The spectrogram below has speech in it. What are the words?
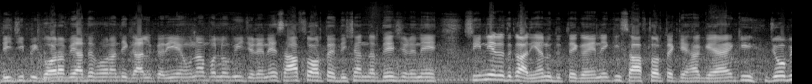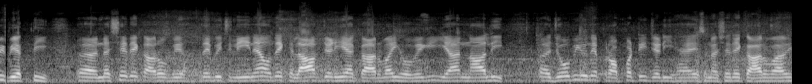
ਡੀਜੀਪੀ ਗੌਰਵ ਯਾਦਵ ਹੋਰਾਂ ਦੀ ਗੱਲ ਕਰੀਏ, ਉਹਨਾਂ ਵੱਲੋਂ ਵੀ ਜਿਹੜੇ ਨੇ ਸਾਫ਼ ਤੌਰ ਤੇ ਦਿਸ਼ਾ ਨਿਰਦੇਸ਼ ਜਿਹੜੇ ਨੇ ਸੀਨੀਅਰ ਅਧਿਕਾਰੀਆਂ ਨੂੰ ਦਿੱਤੇ ਗਏ ਨੇ ਕਿ ਸਾਫ਼ ਤੌਰ ਤੇ ਕਿਹਾ ਗਿਆ ਹੈ ਕਿ ਜੋ ਵੀ ਵਿਅਕਤੀ ਨਸ਼ੇ ਦੇ ਕਾਰੋਬਾਰ ਦੇ ਵਿੱਚ ਲੀਨ ਹੈ, ਉਹਦੇ ਖਿਲਾਫ ਜਿਹੜੀ ਹੈ ਕਾਰਵਾਈ ਹੋਵੇਗੀ ਜਾਂ ਨਾਲ ਹੀ ਜੋ ਵੀ ਉਹਨੇ ਪ੍ਰਾਪਰਟੀ ਜਿਹੜੀ ਹੈ ਇਸ ਨਸ਼ੇ ਦੇ ਕਾਰੋਬਾਰ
